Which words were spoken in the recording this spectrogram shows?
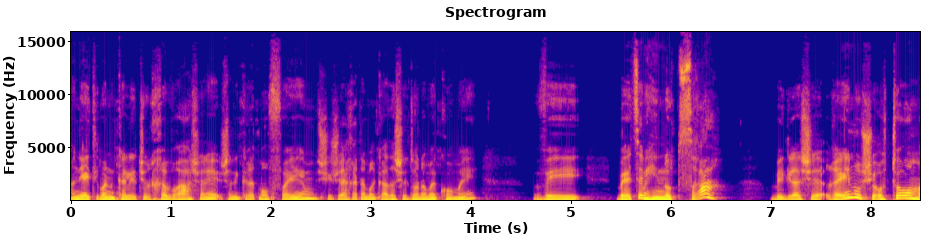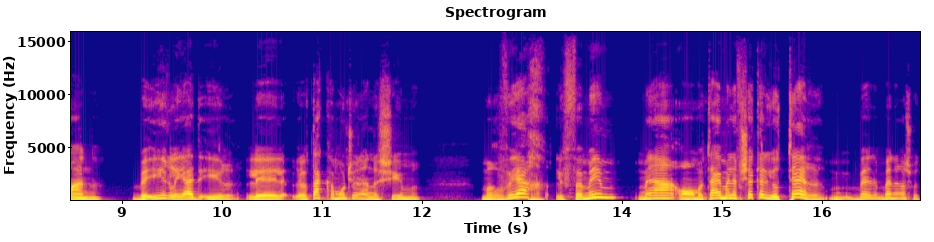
אני הייתי מנכ"לית של חברה ש... שנקראת מופעים, שהיא שייכת למרכז השלטון המקומי, והיא בעצם היא נוצרה בגלל שראינו שאותו אומן, בעיר ליד עיר, לאותה כמות של אנשים, מרוויח לפעמים 100 או 200 אלף שקל יותר בין, בין הרשות.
